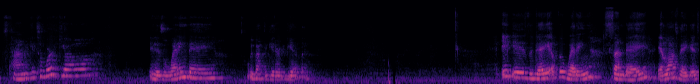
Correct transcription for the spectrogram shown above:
It's time to get to work, y'all. It is wedding day. We about to get her together. It is the day of the wedding, Sunday, in Las Vegas.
